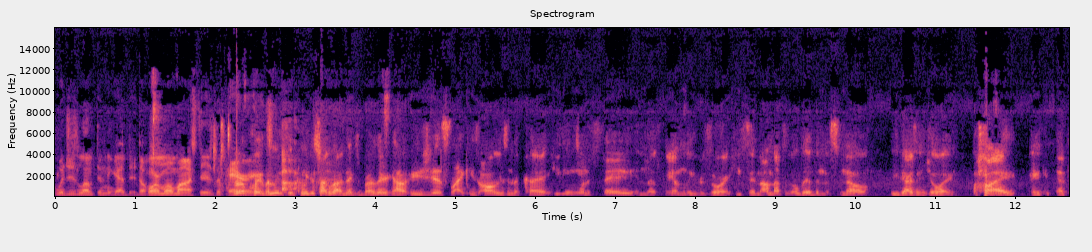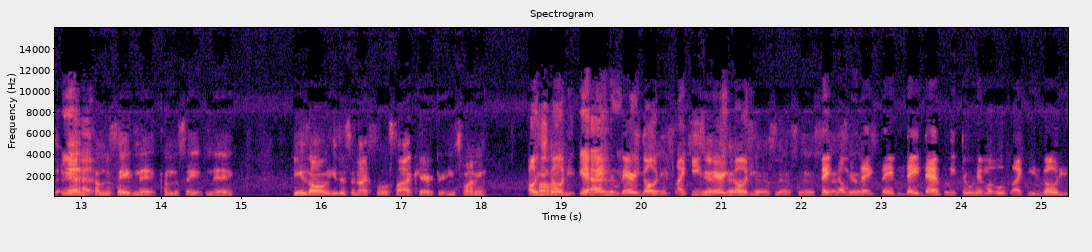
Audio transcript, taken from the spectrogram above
We just lump them together. The hormone monsters, the parents. Real quick, let me Uh, can we just talk about Nick's brother? How he's just like he's always in the cut. He didn't want to stay in the family resort. He said, "No, I'm about to go live in the snow. You guys enjoy." like and at the Yeah. end, come to save Nick. Come to save Nick. He's all he's just a nice little side character. He's funny. Oh, he's Um, goaded. They yeah. made him very goaded. Yes. Like he's yes, very yes, goaded. Yes, yes, yes. Make yes, no yes. mistake. They they definitely threw him a oop like he's goaded.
